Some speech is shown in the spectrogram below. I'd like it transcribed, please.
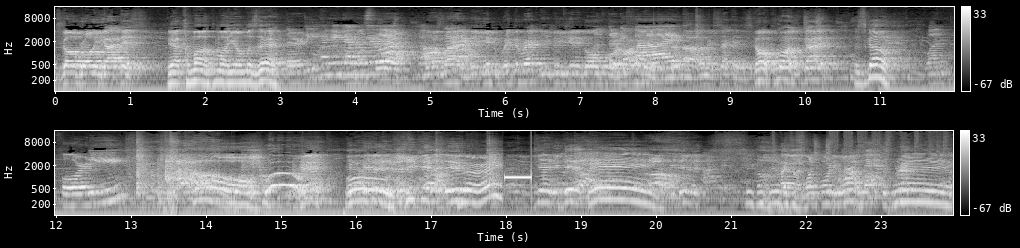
Let's go, bro. You got this. Yeah, come on. Come on. You're almost there. Thirty. Hang in there, don't Almost there. left. Come on, Almost Brian. there. Are you gonna break the record? You do. You're gonna go for 135. 100, uh, 100 seconds. Let's go. Come on. You got it. Let's go. One forty. Oh. Woo. Yeah. Oh, He did it, dude. You alright? Yeah, he did it. Dang. Oh, he did it. I just, Like 141. Dang.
